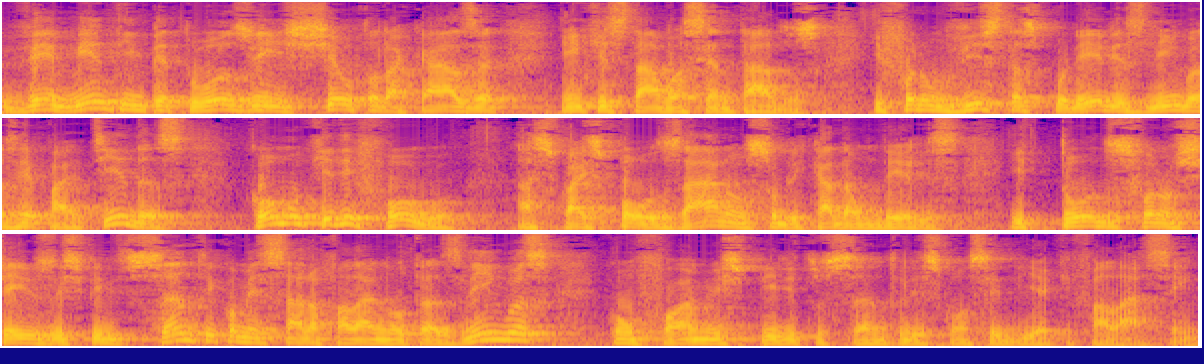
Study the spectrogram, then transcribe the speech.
veemente e impetuoso, e encheu toda a casa em que estavam assentados. E foram vistas por eles línguas repartidas, como que de fogo, as quais pousaram sobre cada um deles. E todos foram cheios do Espírito Santo e começaram a falar noutras línguas, conforme o Espírito Santo lhes concedia que falassem.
